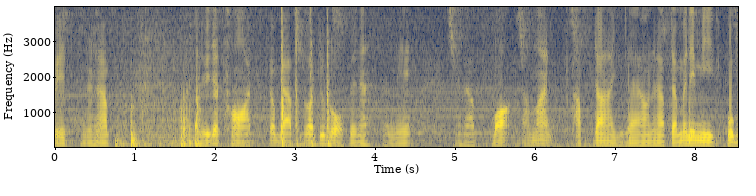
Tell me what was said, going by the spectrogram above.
ปิดนะครับ หรือจะถอดก็แบบรถยุโรปเลยนะแบบนี้นะครับ เบาะสามารถพับได้อยู่แล้วนะครับ แต่ไม่ได้มีปุ่ม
